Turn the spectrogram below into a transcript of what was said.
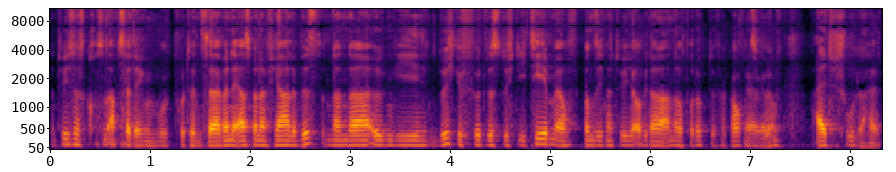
natürlich das und Upselling-Potenzial. Wenn du erstmal in der Filiale bist und dann da irgendwie durchgeführt wirst durch die Themen, erhofft man sich natürlich auch wieder andere Produkte verkaufen ja, zu können. Genau. Alte Schule halt.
